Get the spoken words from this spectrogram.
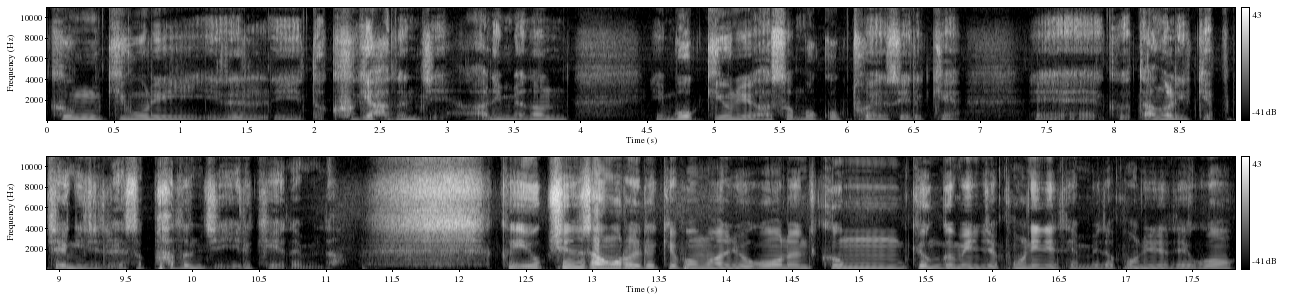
금 기운이 더 크게 하든지 아니면은 이목 기운이 와서 목국토에서 이렇게 에, 그 땅을 이렇게 쟁이질을 해서 파든지 이렇게 해야 됩니다. 그 육신상으로 이렇게 보면 요거는 금 경금이 이제 본인이 됩니다. 본인이 되고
